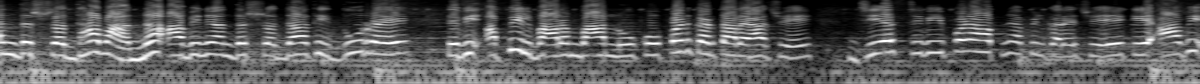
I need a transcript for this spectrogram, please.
અંધશ્રદ્ધામાં ન આવીને અંધશ્રદ્ધાથી દૂર રહે તેવી અપીલ વારંવાર લોકો પણ કરતા રહ્યા છે. જીએસટીવી પણ આપને અપીલ કરે છે કે આવી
